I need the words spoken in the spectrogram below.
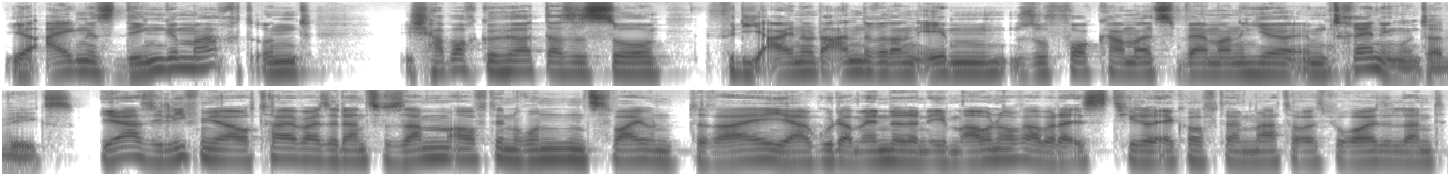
ihr eigenes Ding gemacht und ich habe auch gehört, dass es so für die eine oder andere dann eben so vorkam, als wäre man hier im Training unterwegs. Ja, sie liefen ja auch teilweise dann zusammen auf den Runden zwei und drei. Ja, gut, am Ende dann eben auch noch, aber da ist Tiril Eckhoff dann Martha Olsby-Reuseland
